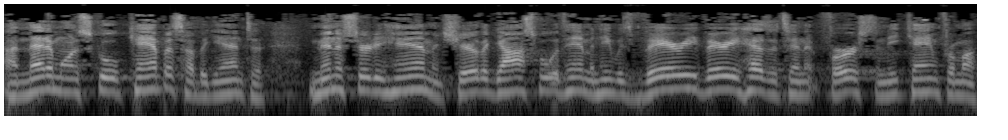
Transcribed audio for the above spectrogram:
I met him on a school campus. I began to minister to him and share the gospel with him. And he was very, very hesitant at first. And he came from a,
